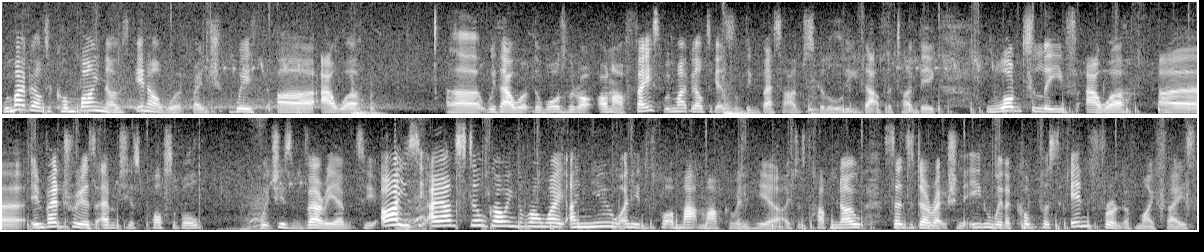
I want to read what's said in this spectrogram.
We might be able to combine those in our workbench with uh, our uh, with our the ones we're on our face, we might be able to get something better. I'm just going to leave that for the time being. Want to leave our uh, inventory as empty as possible which is very empty. Ah, oh, you see, I am still going the wrong way. I knew I needed to put a map marker in here. I just have no sense of direction, even with a compass in front of my face.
